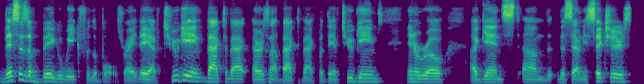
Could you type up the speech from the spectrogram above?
this is a big week for the Bulls, right? They have two game back to back, or it's not back to back, but they have two games in a row against um, the, the 76ers.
